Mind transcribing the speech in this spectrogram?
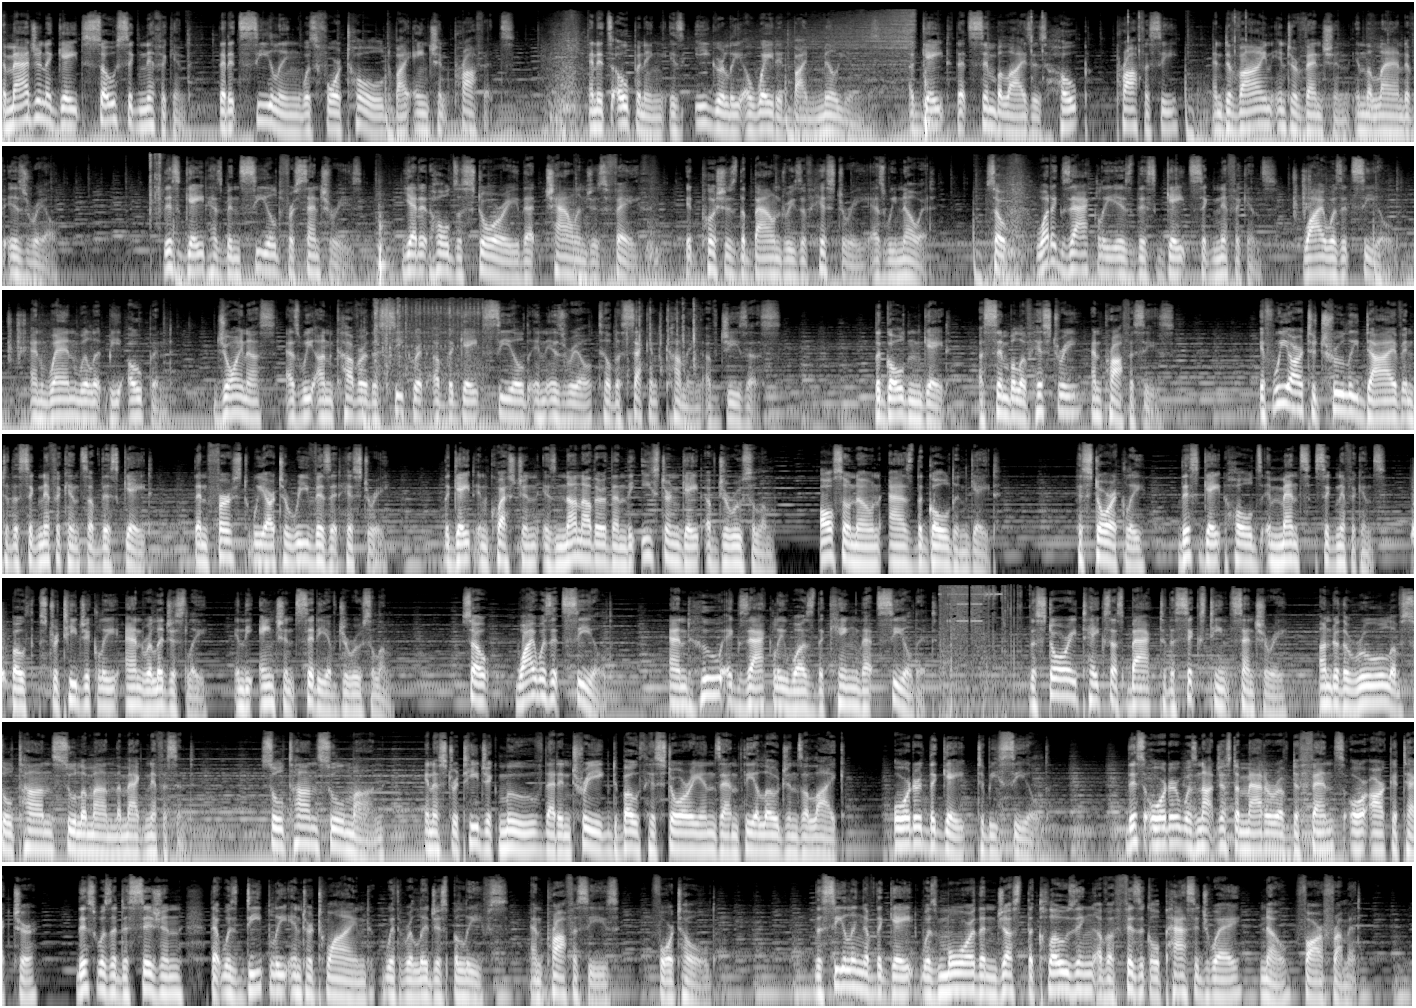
Imagine a gate so significant that its sealing was foretold by ancient prophets, and its opening is eagerly awaited by millions. A gate that symbolizes hope, prophecy, and divine intervention in the land of Israel. This gate has been sealed for centuries, yet it holds a story that challenges faith. It pushes the boundaries of history as we know it. So, what exactly is this gate's significance? Why was it sealed? And when will it be opened? Join us as we uncover the secret of the gate sealed in Israel till the second coming of Jesus. The Golden Gate, a symbol of history and prophecies. If we are to truly dive into the significance of this gate, then first we are to revisit history. The gate in question is none other than the Eastern Gate of Jerusalem, also known as the Golden Gate. Historically, this gate holds immense significance, both strategically and religiously, in the ancient city of Jerusalem. So, why was it sealed? And who exactly was the king that sealed it? The story takes us back to the 16th century, under the rule of Sultan Suleiman the Magnificent. Sultan Suleiman, in a strategic move that intrigued both historians and theologians alike, ordered the gate to be sealed. This order was not just a matter of defense or architecture, this was a decision that was deeply intertwined with religious beliefs and prophecies foretold. The sealing of the gate was more than just the closing of a physical passageway, no, far from it.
